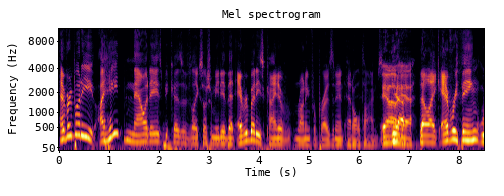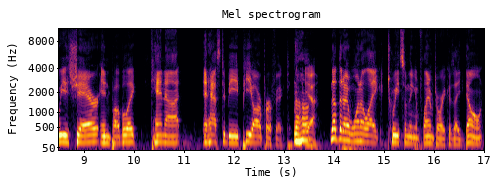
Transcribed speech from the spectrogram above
everybody. I hate nowadays because of like social media that everybody's kind of running for president at all times. Yeah, Yeah. yeah. that like everything we share in public cannot. It has to be PR perfect. Uh-huh. Yeah. Not that I want to like tweet something inflammatory because I don't,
